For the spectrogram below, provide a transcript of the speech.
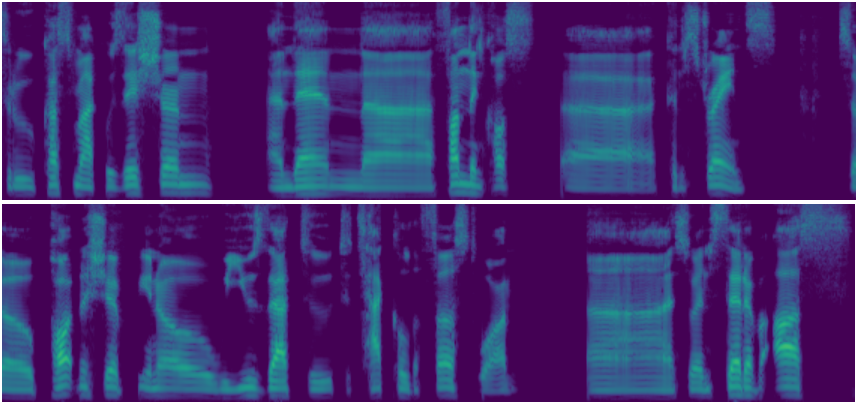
through customer acquisition and then uh, funding cost uh, constraints so partnership you know we use that to to tackle the first one uh, so instead of us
